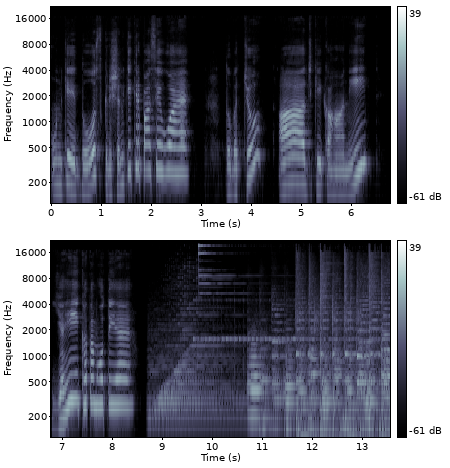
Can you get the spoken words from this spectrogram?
उनके दोस्त कृष्ण की कृपा से हुआ है। तो बच्चों आज की कहानी यही ख़त्म होती है Thank you.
